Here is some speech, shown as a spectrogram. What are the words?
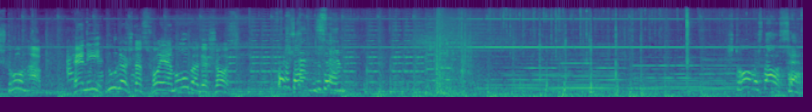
Strom ab. Penny, du löscht das Feuer im Obergeschoss. Verstanden, Sam! Strom ist aus, Sam.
